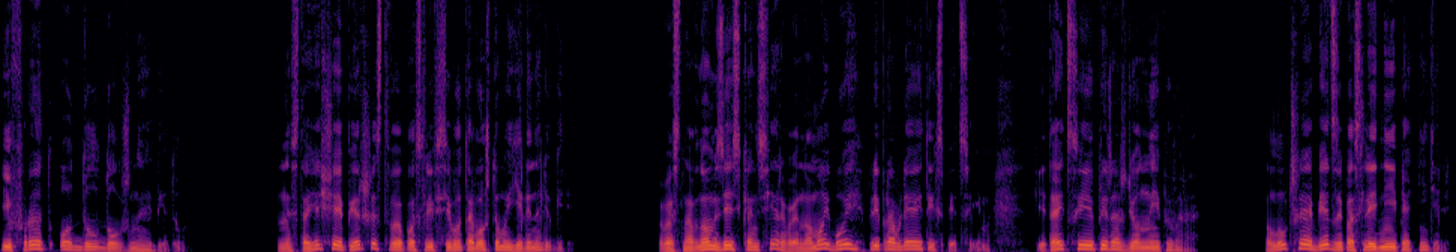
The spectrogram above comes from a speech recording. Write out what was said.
и Фред отдал должное обеду. Настоящее першество после всего того, что мы ели на люгере. В основном здесь консервы, но мой бой приправляет их специями. Китайцы — прирожденные повара. Лучший обед за последние пять недель.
